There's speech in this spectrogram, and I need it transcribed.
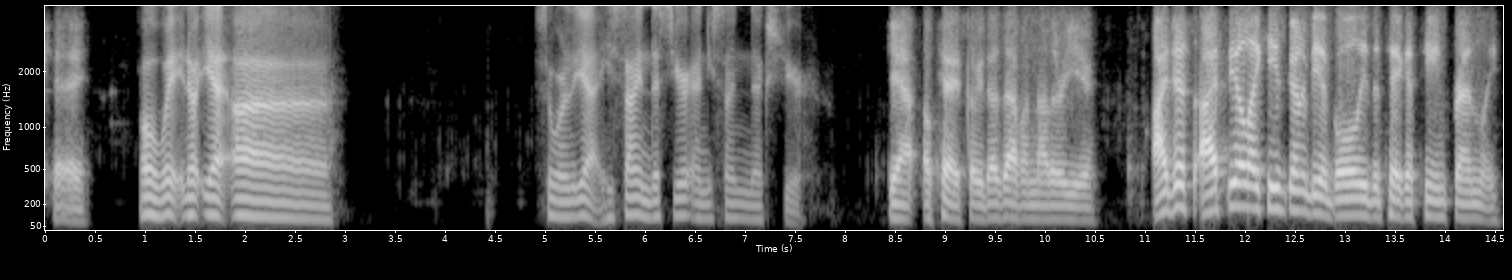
Okay. Oh wait, no, yeah. Uh, so we're yeah, he signed this year and he signed next year. Yeah, okay, so he does have another year. I just I feel like he's going to be a goalie to take a team friendly.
